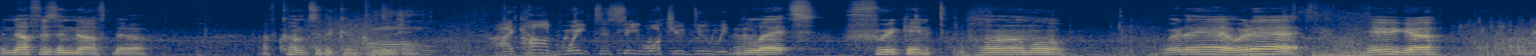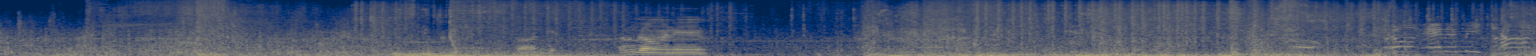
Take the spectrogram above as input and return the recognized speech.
Enough is enough, though. I've come to the conclusion. Oh, I can't wait to see what you do with. Let's freaking pummel. Where they at? Where they at? Here you go. Fuck it. I'm going in. Your enemy can't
